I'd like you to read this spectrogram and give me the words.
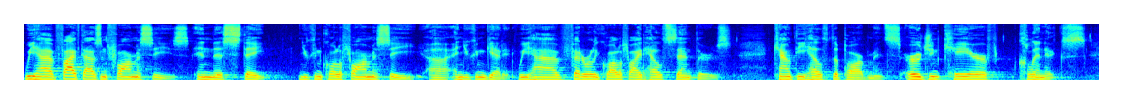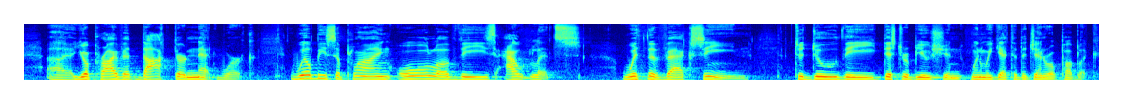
We have 5,000 pharmacies in this state. You can call a pharmacy uh, and you can get it. We have federally qualified health centers, county health departments, urgent care clinics, uh, your private doctor network. We'll be supplying all of these outlets with the vaccine to do the distribution when we get to the general public.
